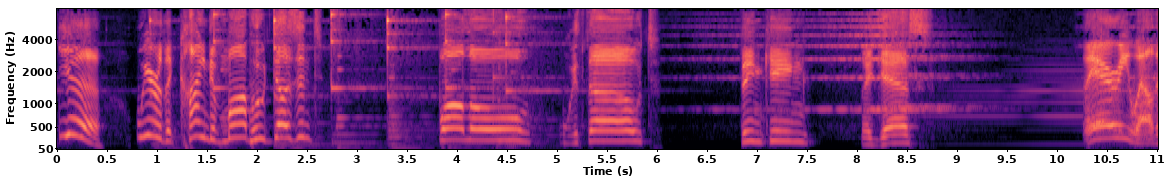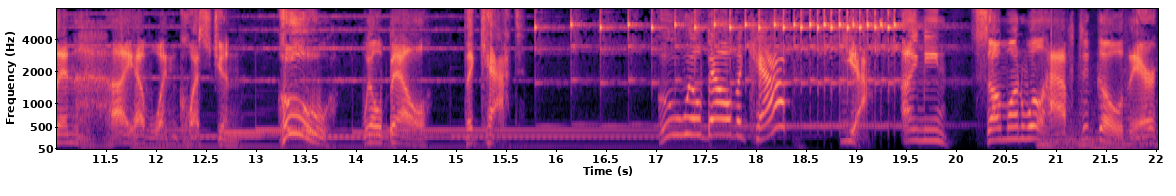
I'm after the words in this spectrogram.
Yeah, we are the kind of mob who doesn't follow without thinking, I guess. Very well, then. I have one question. Who will bell the cat? Who will bell the cat? Yeah, I mean, someone will have to go there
